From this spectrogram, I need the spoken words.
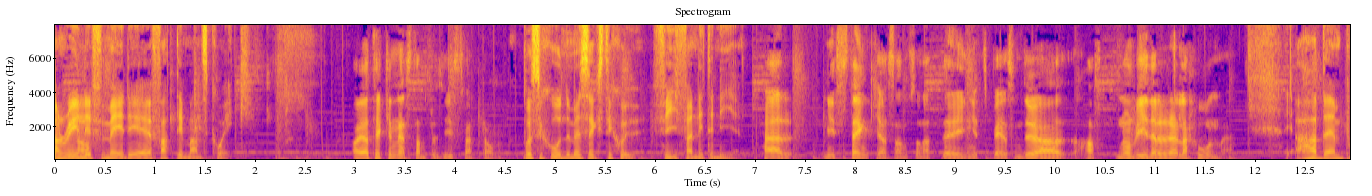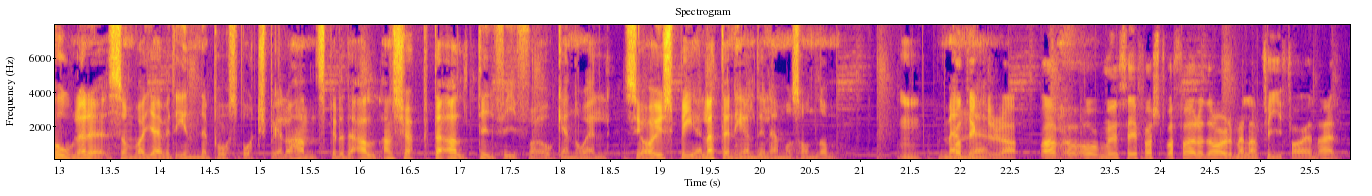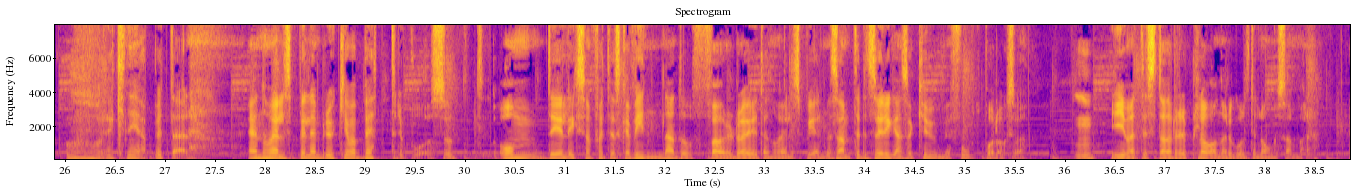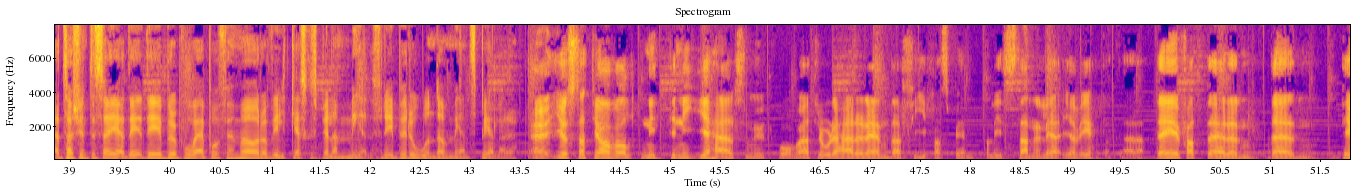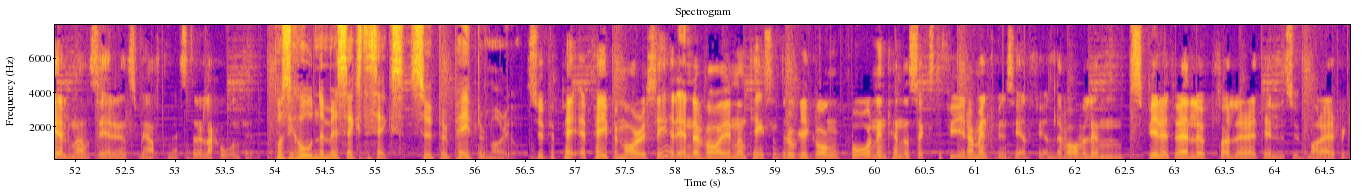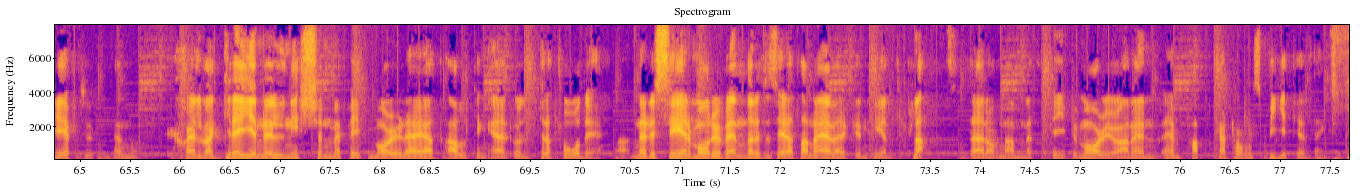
Unreal Ja. är för mig, det är fattigmans Quake. Och jag tycker nästan precis tvärtom. Position nummer 67, Fifa 99. Här misstänker jag Samson att det är inget spel som du har haft någon vidare relation med. Jag hade en polare som var jävligt inne på sportspel och han spelade all, han köpte alltid Fifa och NHL. Så jag har ju spelat en hel del hemma hos honom. Mm. Men, vad tycker eh, du då? Om vi säger först, vad föredrar du mellan Fifa och NHL? Oh, det är knepigt där. NHL-spelen brukar jag vara bättre på, så om det är liksom för att jag ska vinna, då föredrar jag ett NHL-spel. Men samtidigt så är det ganska kul med fotboll också. Mm. I och med att det är större plan och det går lite långsammare. Jag törs inte säga, det, det beror på vad jag är på för humör och vilka jag ska spela med, för det är beroende av medspelare. Eh, Just att jag har valt 99 här som utgåva, jag tror det här är det enda Fifa-spel på listan, eller jag, jag vet att det är det. Det är för att det är den, den delen av serien som jag haft mest relation till. Position nummer 66, Super Paper Mario. Super pa eh, Paper Mario-serien, det var ju någonting som drog igång på Nintendo 64 om jag inte minns helt fel. Det var väl en spirituell uppföljare till Super Mario RPG på Super Nintendo. Själva grejen, eller nischen med Paper Mario, det är att allting är Ultra 2D. Ja, när du ser Mario vända det så ser du att han är verkligen helt platt. Därav namnet Paper Mario. Han är en, en pappkartongsbit helt enkelt.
